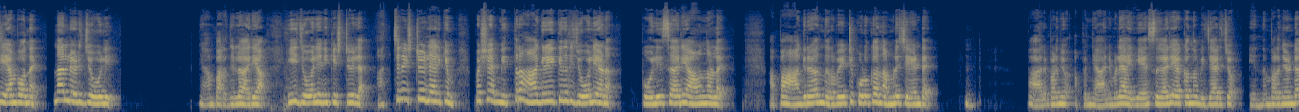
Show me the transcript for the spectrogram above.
ചെയ്യാൻ പോകുന്നേ നല്ലൊരു ജോലി. ഞാൻ പറഞ്ഞല്ലോ ആര്യ ഈ ജോലി എനിക്ക് ഇഷ്ടമില്ല. അച്ഛന് ഇഷ്ടമില്ലായിരിക്കും. പക്ഷെ മിത്ര ആഗ്രഹിക്കുന്നൊരു ജോലിയാണ്. പോലീസുകാരി ആവുന്നുള്ളത് അപ്പൊ ആഗ്രഹം നിറവേറ്റി കൊടുക്കുക നമ്മൾ ചെയ്യണ്ടേ. ബാലൻ പറഞ്ഞു അപ്പൊ ഞാനിവിടെ ഐ എ എസുകാരിയാക്കാന്ന് വിചാരിച്ചോ? എന്നും പറഞ്ഞുകൊണ്ട്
